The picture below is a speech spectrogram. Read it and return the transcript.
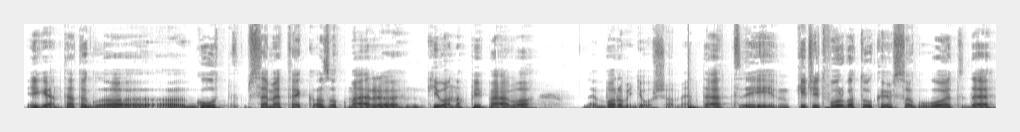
igen, tehát a, a, a gót szemetek azok már ki vannak pipálva, baromi gyorsan ment. Tehát kicsit forgatókönyv szagú volt, de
